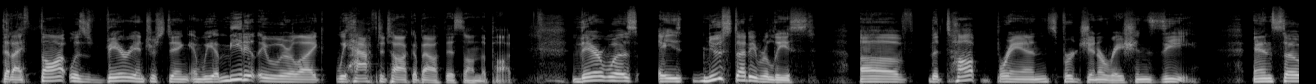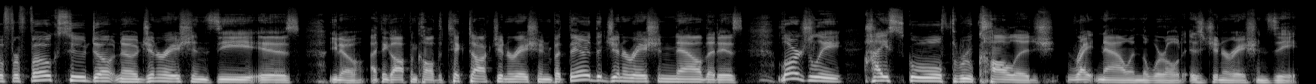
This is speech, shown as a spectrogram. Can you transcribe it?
that I thought was very interesting. And we immediately were like, we have to talk about this on the pod. There was a new study released of the top brands for Generation Z. And so, for folks who don't know, Generation Z is, you know, I think often called the TikTok generation, but they're the generation now that is largely high school through college right now in the world is Generation Z.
